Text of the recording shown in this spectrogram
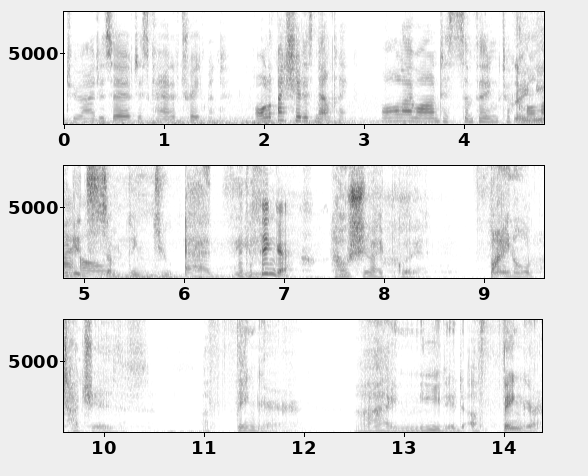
Do I deserve this kind of treatment? All of my shit is melting. All I want is something to I call my needed own. something to add the. Like a finger. How should I put it? Final touches. A finger. I needed a finger.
